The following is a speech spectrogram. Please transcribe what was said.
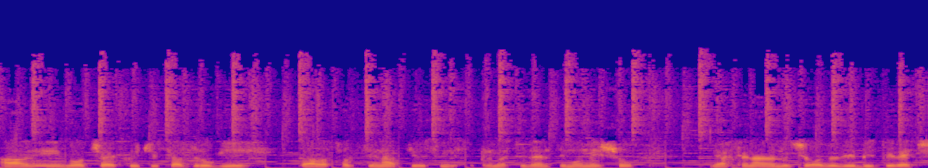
ali očekujući sad drugi talas vakcinacije u smislu prema studentima u Nišu, ja se nadam da će odaziv biti veći.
